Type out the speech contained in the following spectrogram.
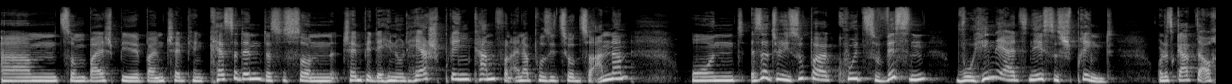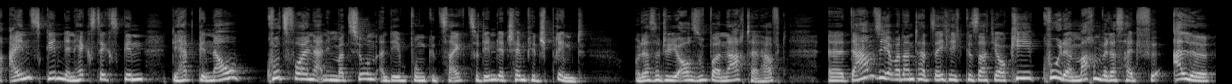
Ähm, zum Beispiel beim Champion Cassidin. Das ist so ein Champion, der hin und her springen kann von einer Position zur anderen. Und es ist natürlich super cool zu wissen, wohin er als nächstes springt. Und es gab da auch einen Skin, den Hextech-Skin, der hat genau kurz vorher eine Animation an dem Punkt gezeigt, zu dem der Champion springt. Und das ist natürlich auch super nachteilhaft. Äh, da haben sie aber dann tatsächlich gesagt, ja, okay, cool, dann machen wir das halt für alle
